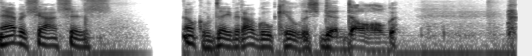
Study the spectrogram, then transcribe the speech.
Abishai says, Uncle David, I'll go kill this dead dog.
